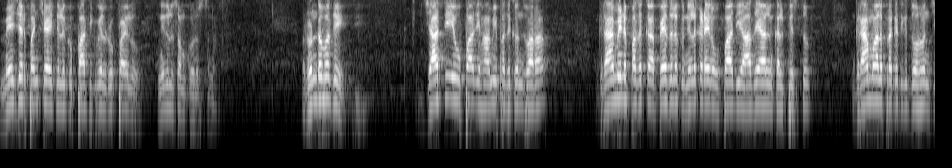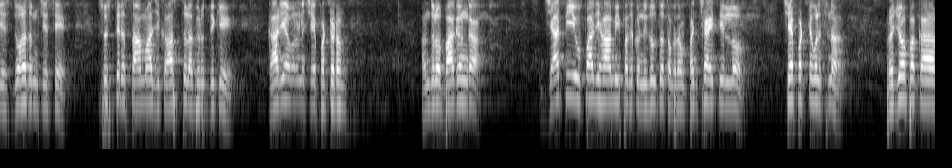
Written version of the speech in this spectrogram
మేజర్ పంచాయతీలకు పాతిక వేల రూపాయలు నిధులు సమకూరుస్తున్నాం. రెండవది జాతీయ ఉపాధి హామీ పథకం ద్వారా గ్రామీణ పథక పేదలకు నిలకడైన ఉపాధి ఆదాయాలను కల్పిస్తూ గ్రామాల ప్రగతికి దోహం చేసి దోహదం చేసే సుస్థిర సామాజిక ఆస్తుల అభివృద్ధికి కార్యావరణ చేపట్టడం. అందులో భాగంగా జాతీయ ఉపాధి హామీ పథకం నిధులతో తమ తమ పంచాయతీల్లో చేపట్టవలసిన ప్రజోపకార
